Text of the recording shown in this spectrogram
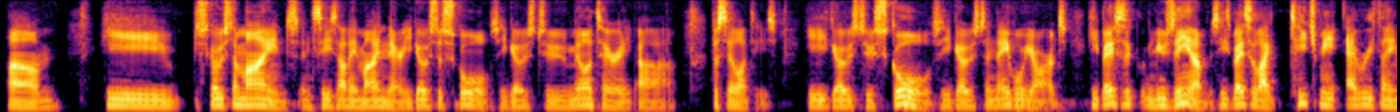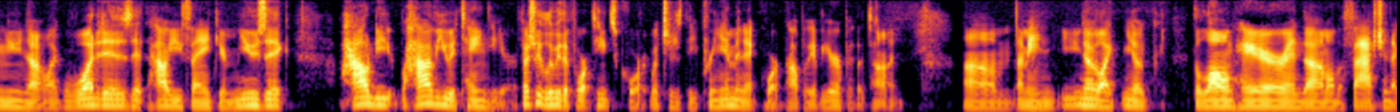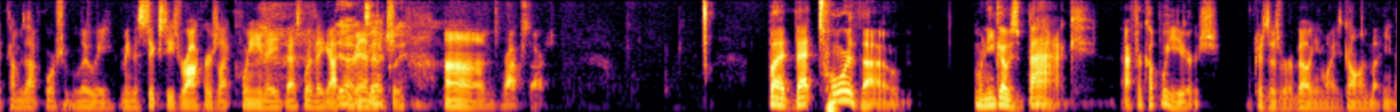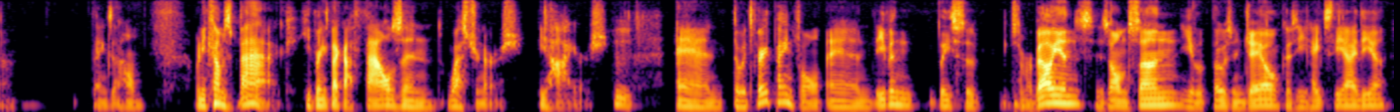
Um, he goes to mines and sees how they mine there. He goes to schools. He goes to military uh, facilities. He goes to schools. He goes to naval yards. He basically museums. He's basically like, teach me everything you know. Like, what is it? How you think? Your music. How do you? How have you attained here? Especially Louis XIV's court, which is the preeminent court probably of Europe at the time. Um, I mean, you know, like you know, the long hair and um, all the fashion that comes out, of course, from Louis. I mean, the '60s rockers like Queen, they, that's where they got yeah, their exactly. image. Um, rock stars. But that tour, though, when he goes back after a couple years, because there's a rebellion while he's gone, but you know, things at home. When he comes back, he brings back a thousand Westerners he hires. Hmm. And though it's very painful and even leads to some rebellions, his own son, he throws in jail because he hates the idea.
